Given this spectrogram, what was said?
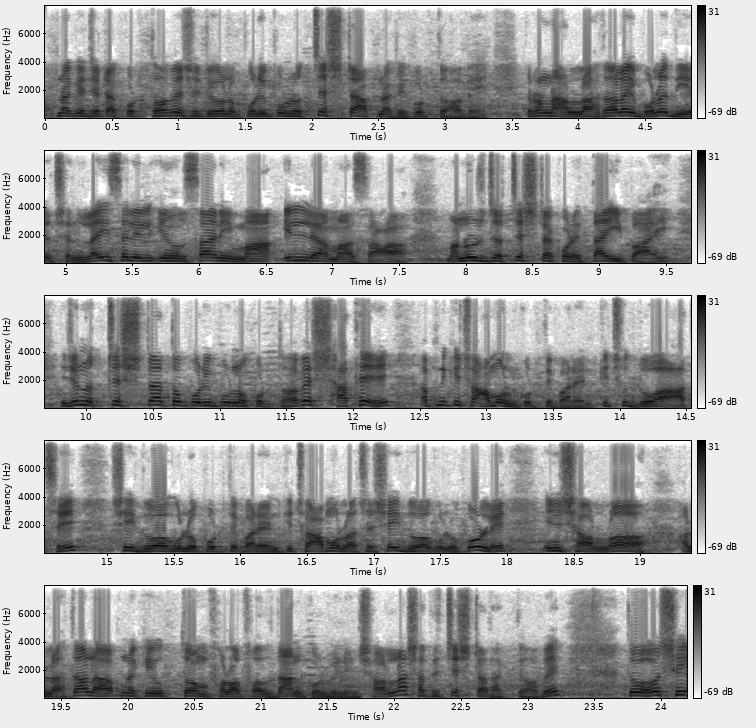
আপনাকে যেটা করতে হবে সেটি হলো পরিপূর্ণ চেষ্টা আপনাকে করতে হবে। কেননা আল্লাহ তালাই বলে দিয়েছেন লাইসালিল ইনসানি মা ইল্লা মা সাহা মানুষ যা চেষ্টা করে তাই পায়। এই জন্য চেষ্টা তো পরিপূর্ণ করতে হবে, সাথে আপনি কিছু আমল করতে পারেন। কিছু দোয়া আছে, সেই দোয়াগুলো পড়তে পারেন। কিছু আমল আছে, সেই দোয়াগুলো করলে ইনশাআল্লাহ আল্লাহ তালা আপনাকে উত্তম ফলাফল দান করবেন ইনশাআল্লাহ, সাথে চেষ্টা থাকতে হবে। তো সেই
